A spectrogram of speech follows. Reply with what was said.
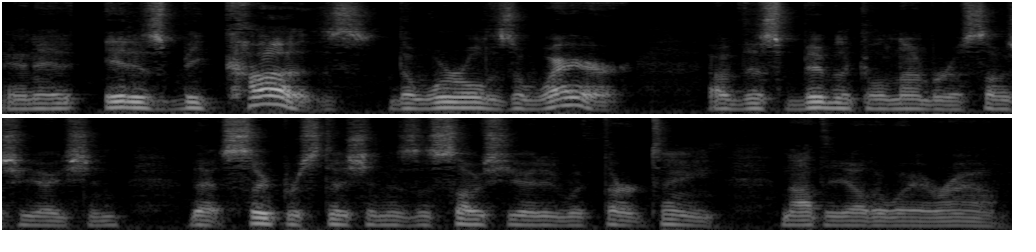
And it, it is because the world is aware of this biblical number association that superstition is associated with 13, not the other way around.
